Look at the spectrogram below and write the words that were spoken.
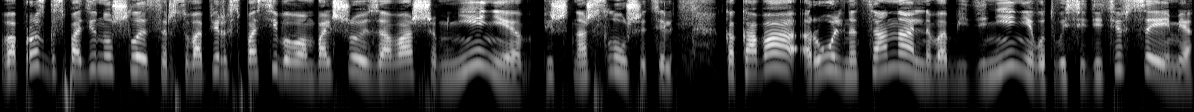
Вопрос господину Шлессерсу. Во-первых, спасибо вам большое за ваше мнение, пишет наш слушатель. Какова роль национального объединения, вот вы сидите в Сейме,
